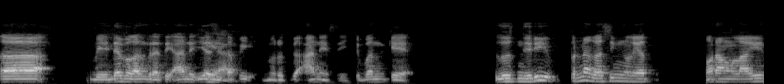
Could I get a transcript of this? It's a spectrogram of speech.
uh, beda bukan berarti aneh iya, iya sih, tapi menurut gue aneh sih. Cuman kayak lu sendiri pernah gak sih ngelihat orang lain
